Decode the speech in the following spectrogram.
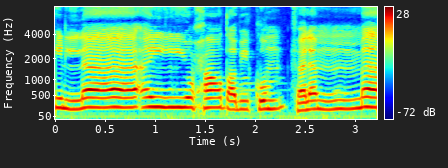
إلا أن يحاط بكم. فلما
